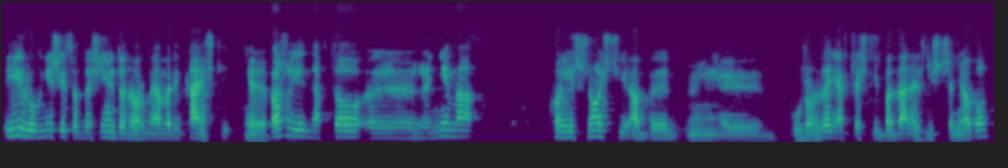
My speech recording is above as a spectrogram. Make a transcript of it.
i również jest odniesieniem do normy amerykańskiej. E, Ważne jednak to, e, że nie ma konieczności, aby mm, e, urządzenia wcześniej badane zniszczeniowo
